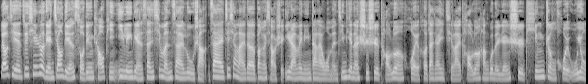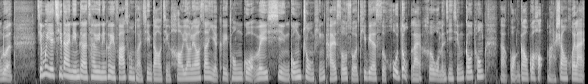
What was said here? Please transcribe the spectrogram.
了解最新热点焦点，锁定调频一零点三新闻在路上。在接下来的半个小时，依然为您带来我们今天的时事讨论会，和大家一起来讨论韩国的人事听证会无用论。节目也期待您的参与，您可以发送短信到井号幺零幺三，也可以通过微信公众平台搜索 TBS 互动来和我们进行沟通。那广告过后马上回来。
